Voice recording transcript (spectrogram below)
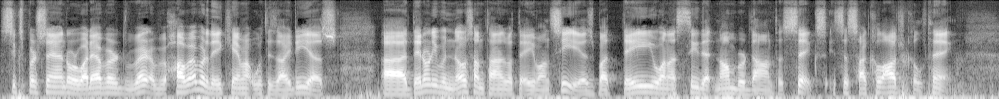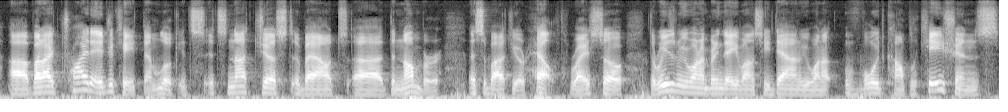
six percent or whatever. Where, however, they came up with these ideas. Uh, they don't even know sometimes what the A1C is, but they want to see that number down to six. It's a psychological thing. Uh, but I try to educate them. Look, it's it's not just about uh, the number; it's about your health, right? So the reason we want to bring the A1C down, we want to avoid complications.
